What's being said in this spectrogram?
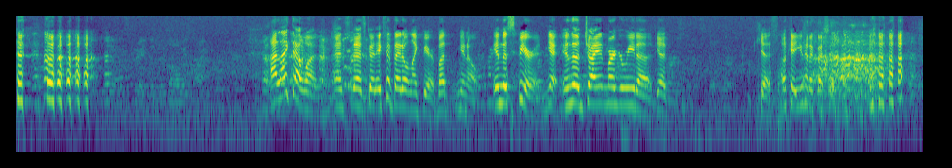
I like that one. That's that's good. Except I don't like beer, but you know, in the spirit, yeah, in the giant margarita, yeah. Yes. Okay, you had a question.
